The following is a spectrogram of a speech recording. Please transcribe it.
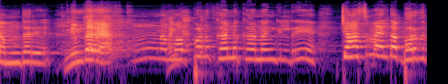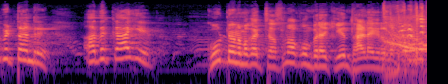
ನಮ್ದರಿ. ನಿಮ್ದಾರೆ? ಹ್ಮ್, ನಮ್ಮ ಅಪ್ಪನ ಕಣ್ಣು ಕಾಣಂಗಿಲ್ರಿ. ಚಾಸ್ಮ ಅಂತ ಬರೆದು ಬಿಟ್ಟನ್ರಿ. ಅದಕ್ಕಾಗಿ ಕೂಡ್ ನನ್ನ ಮಗ ಚಸ್ಮಾ ಕೊಂಬರಕ್ಕೆ ಏನು ಧಾಡೆ ಆಗಿರ್ಬೇಕು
